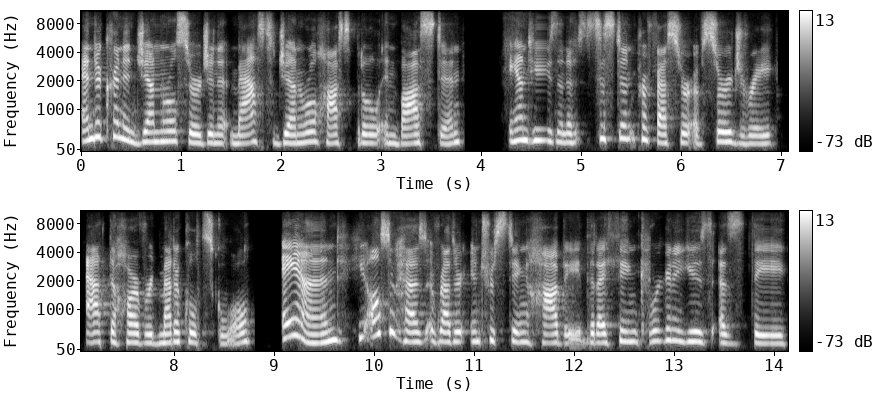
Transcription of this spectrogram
endocrine and general surgeon at Mass General Hospital in Boston, and he's an assistant professor of surgery at the Harvard Medical School. And he also has a rather interesting hobby that I think we're going to use as the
